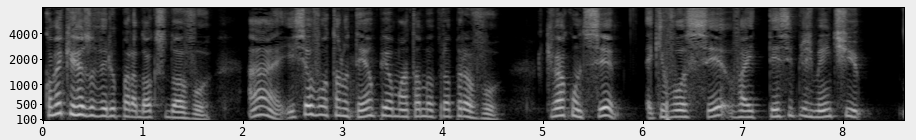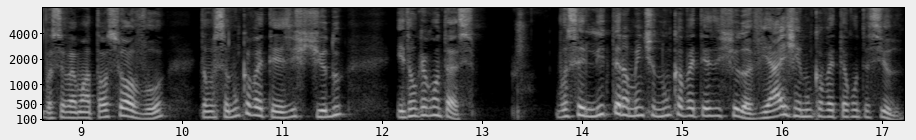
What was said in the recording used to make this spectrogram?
Como é que eu resolveria o paradoxo do avô? Ah, e se eu voltar no tempo e eu matar meu próprio avô? O que vai acontecer é que você vai ter simplesmente. Você vai matar o seu avô Então você nunca vai ter existido. Então o que acontece? Você literalmente nunca vai ter existido. A viagem nunca vai ter acontecido.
